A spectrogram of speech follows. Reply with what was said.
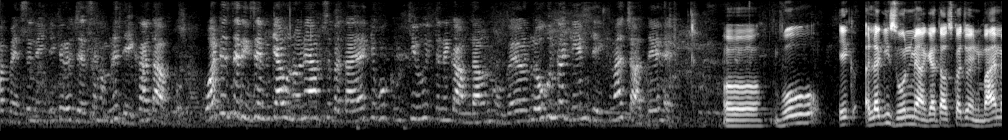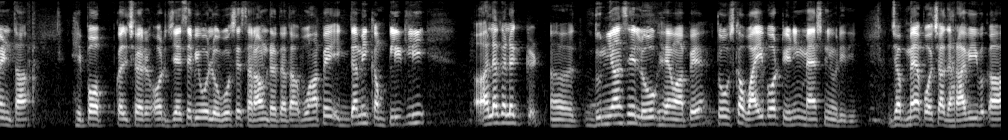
आप ऐसे नहीं दिख रहे जैसे हमने देखा था आपको व्हाट इज़ द रीजन क्या उन्होंने आपसे बताया कि वो क्यों इतने काम डाउन हो गए और लोग उनका गेम देखना चाहते हैं? वो एक अलग ही जोन में आ गया था, उसका जो इन्वायरमेंट था हिप हॉप कल्चर और जैसे भी वो लोगों से सराउंड रहता था, वहाँ पे एकदम ही कम्प्लीटली अलग अलग दुनिया से लोग हैं वहाँ पे तो उसका वाइब और ट्रेनिंग मैच नहीं हो रही थी। जब मैं पहुँचा धारावी का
